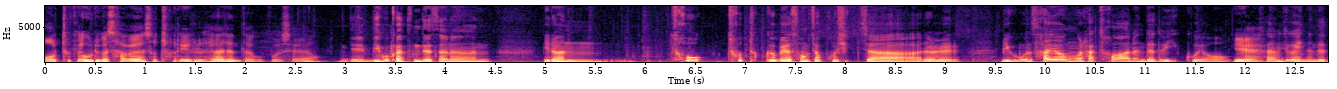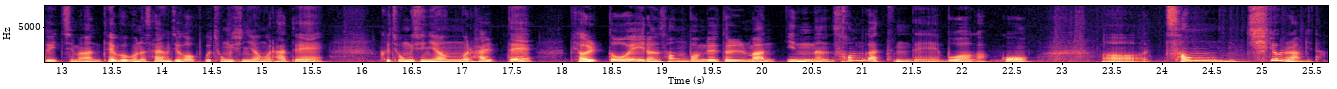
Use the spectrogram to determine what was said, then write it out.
어떻게 우리가 사회에서 처리를 해야 된다고 보세요? 이게 미국 같은 데서는 이런 초 초특급의 성적 포식자를 미국은 사형을 하- 처하는 데도 있고요. 예. 사형제가 있는 데도 있지만 대부분은 사형제가 없고 종신형을 하되 그 종신형을 할 때 별도의 이런 성범죄들만 있는 섬 같은데 모아갖고 어, 성 치료를 합니다.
